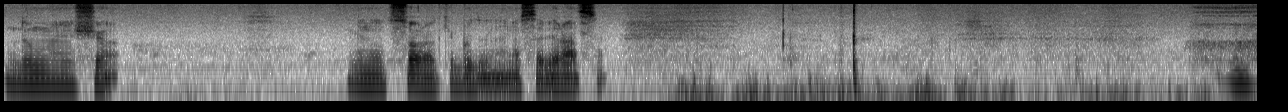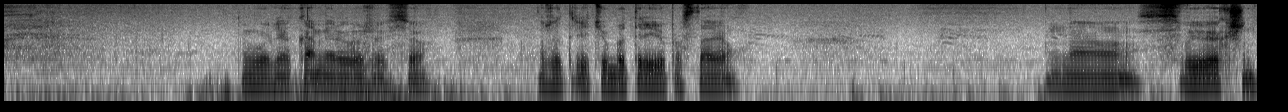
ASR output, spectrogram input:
Думаю, еще минут 40 и буду, наверное, собираться. Воля камеры уже все. Уже третью батарею поставил на свою экшен.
